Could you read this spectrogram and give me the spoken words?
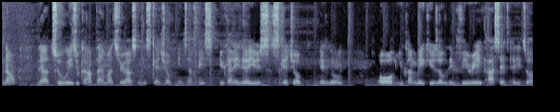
Now, there are two ways you can apply materials in the SketchUp interface. You can either use SketchUp alone or you can make use of the V-Ray asset editor.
